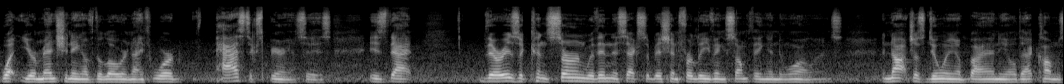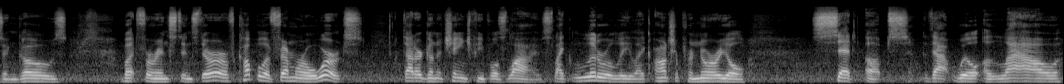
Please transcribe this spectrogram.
what you're mentioning of the lower ninth ward past experiences is that there is a concern within this exhibition for leaving something in New Orleans and not just doing a biennial that comes and goes. But for instance, there are a couple of ephemeral works that are going to change people's lives, like literally like entrepreneurial setups that will allow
